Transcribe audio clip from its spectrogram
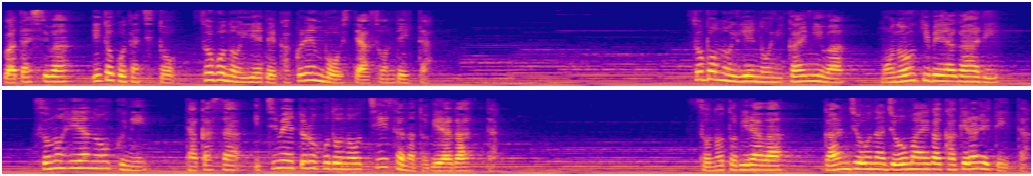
私はいとこたちと祖母の家でかくれんぼをして遊んでいた。祖母の家の2階には物置部屋がありその部屋の奥に高さ1メートルほどの小さな扉があった。その扉は頑丈な錠前がかけられていた。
